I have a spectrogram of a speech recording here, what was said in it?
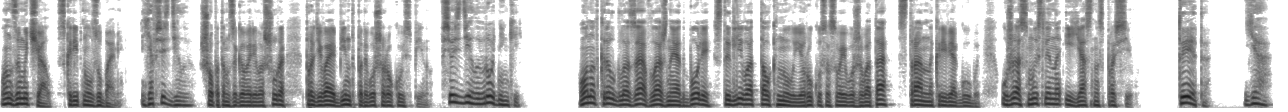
Он замычал, скрипнул зубами. «Я все сделаю», — шепотом заговорила Шура, продевая бинт под его широкую спину. «Все сделаю, родненький». Он открыл глаза, влажные от боли, стыдливо оттолкнул ее руку со своего живота, странно кривя губы, уже осмысленно и ясно спросил. «Ты это?» «Я».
